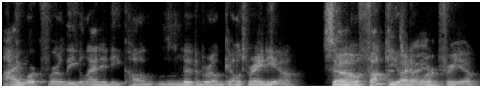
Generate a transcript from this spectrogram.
I work for a legal entity called Liberal Guilt Radio. So fuck you, That's I don't right. work for you.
